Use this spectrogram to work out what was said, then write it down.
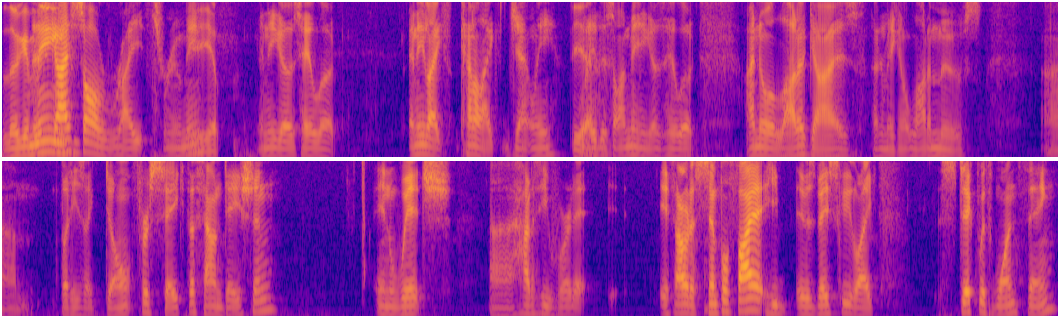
Look at this me. This guy saw right through me Yep. and he goes hey look and he like kind of like gently Yeah. laid this on me he goes hey look i know a lot of guys that are making a lot of moves um, but he's like don't forsake the foundation in which uh, how did he word it if i were to simplify it he it was basically like stick with one thing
